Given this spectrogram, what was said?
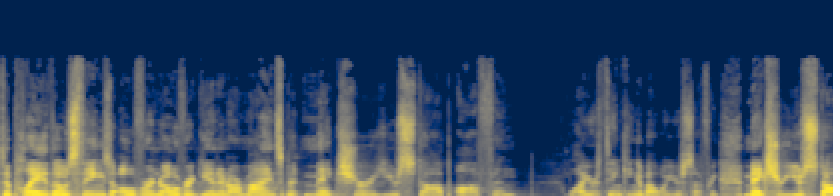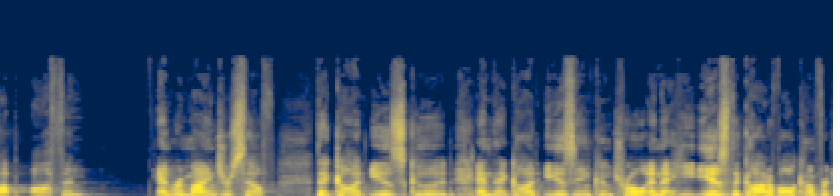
to play those things over and over again in our minds, but make sure you stop often while you're thinking about what you're suffering. Make sure you stop often and remind yourself that God is good and that God is in control and that He is the God of all comfort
